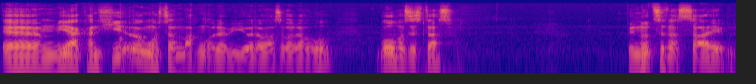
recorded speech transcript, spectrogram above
Ähm, ja, kann ich hier irgendwas dann machen oder wie oder was oder wo? Oh, was ist das? Benutze das Seil.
